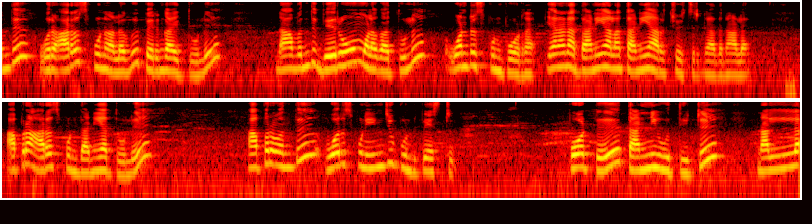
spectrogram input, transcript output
வந்து ஒரு அரை ஸ்பூன் அளவு பெருங்காயத்தூள். நான் வந்து வெறும் மிளகாத்தூள் ஒன்றரை ஸ்பூன் போடுறேன். ஏன்னா நான் தனியாலாம் தனியாக அரைச்சி வச்சுருக்கேன் அதனால். அப்புறம் அரை ஸ்பூன் தனியாத்தூள். அப்புறம் வந்து ஒரு ஸ்பூன் இஞ்சி பூண்டு பேஸ்ட்டு போட்டு தண்ணி ஊற்றிட்டு நல்லா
